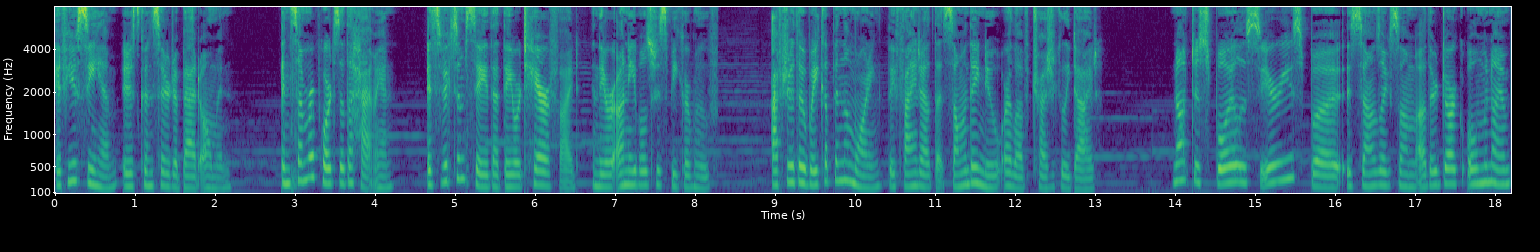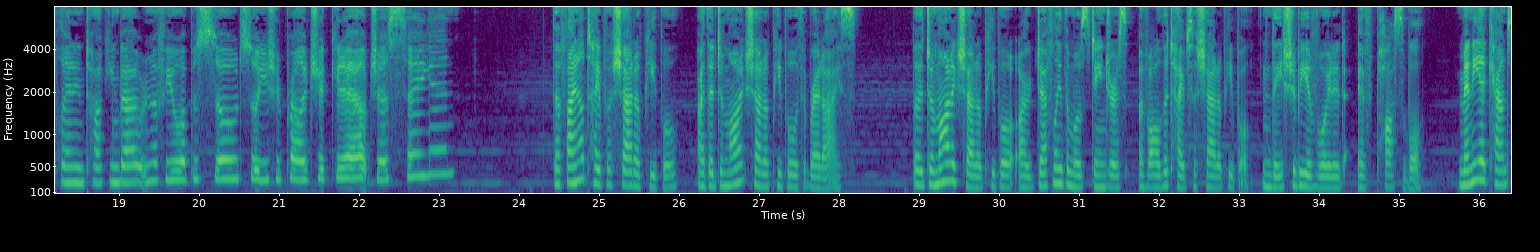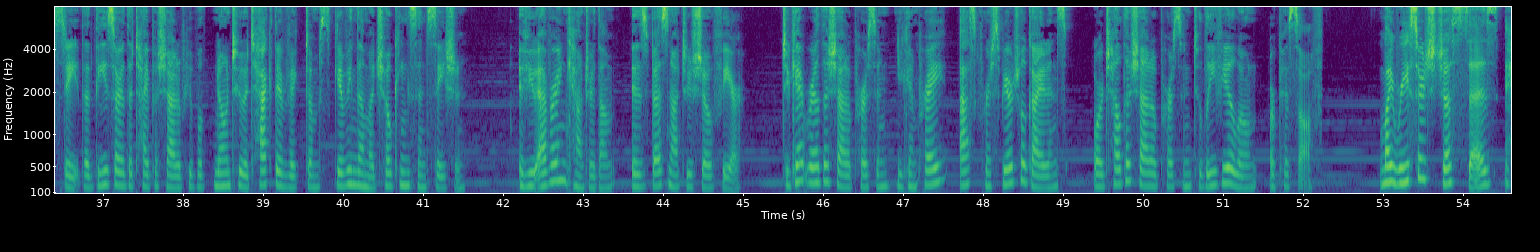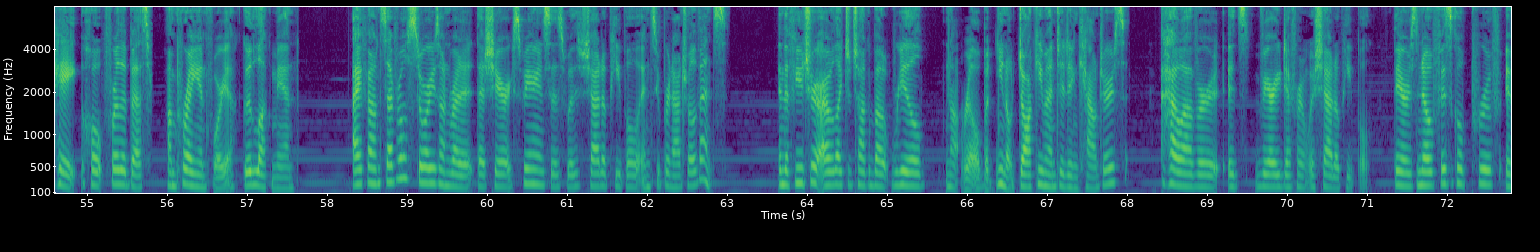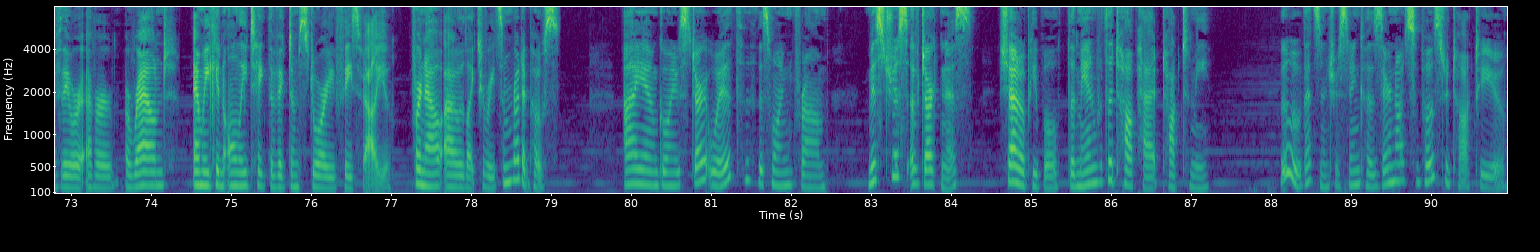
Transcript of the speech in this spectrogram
If you see him, it is considered a bad omen. In some reports of the Hat Man, its victims say that they were terrified and they were unable to speak or move. After they wake up in the morning, they find out that someone they knew or loved tragically died. Not to spoil the series, but it sounds like some other dark omen I am planning talking about in a few episodes, so you should probably check it out, just saying. The final type of shadow people are the demonic shadow people with red eyes. The demonic shadow people are definitely the most dangerous of all the types of shadow people, and they should be avoided if possible. Many accounts state that these are the type of shadow people known to attack their victims, giving them a choking sensation. If you ever encounter them, it is best not to show fear. To get rid of the shadow person, you can pray, ask for spiritual guidance, or tell the shadow person to leave you alone or piss off. My research just says, hey, hope for the best. I'm praying for you. Good luck, man. I found several stories on Reddit that share experiences with shadow people and supernatural events. In the future, I would like to talk about real, not real, but you know, documented encounters. However, it's very different with shadow people. There's no physical proof if they were ever around, and we can only take the victim's story face value. For now, I would like to read some Reddit posts. I am going to start with this one from Mistress of Darkness. Shadow people, the man with the top hat talked to me. Ooh, that's interesting because they're not supposed to talk to you.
